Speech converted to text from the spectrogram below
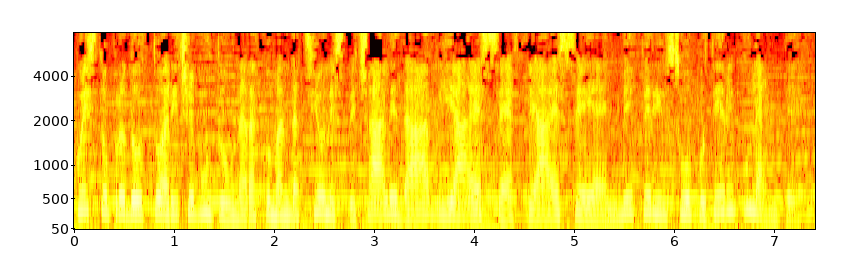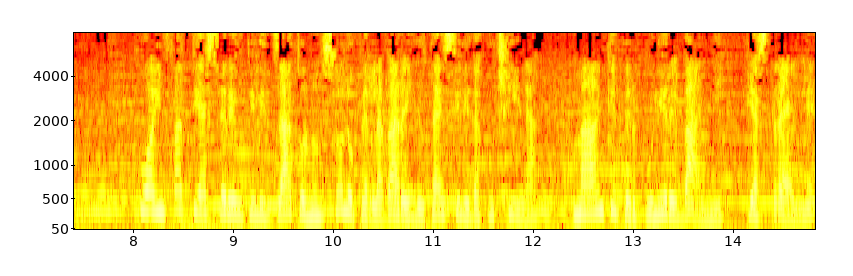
Questo prodotto ha ricevuto una raccomandazione speciale da AVASFASEM per il suo potere pulente. Può infatti essere utilizzato non solo per lavare gli utensili da cucina, ma anche per pulire bagni, piastrelle,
